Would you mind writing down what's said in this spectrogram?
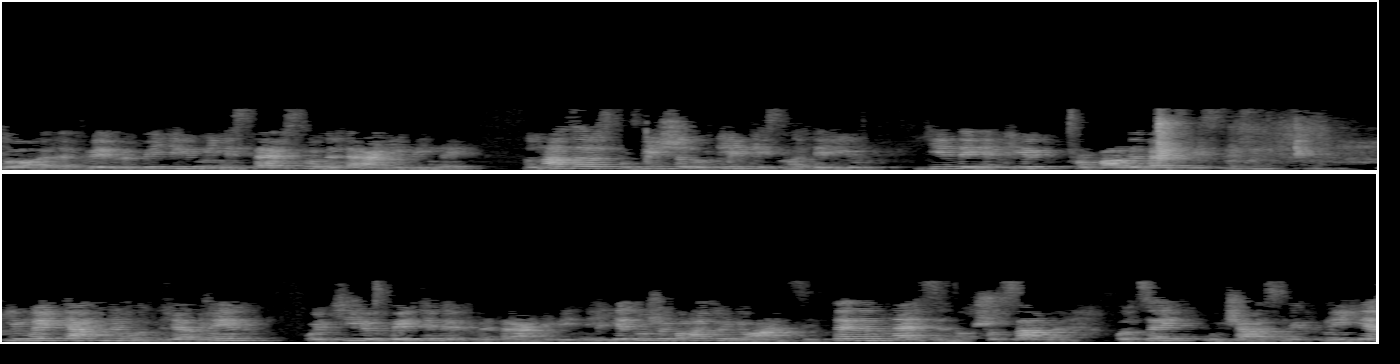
до е, виділів Міністерства ветеранів війни. До нас зараз побільшало кількість матерів, діти, які пропали безвісти. І ми тягнемо для них оті виділи ветеранів війни. Є дуже багато нюансів, де не внесено, що саме оцей учасник не є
